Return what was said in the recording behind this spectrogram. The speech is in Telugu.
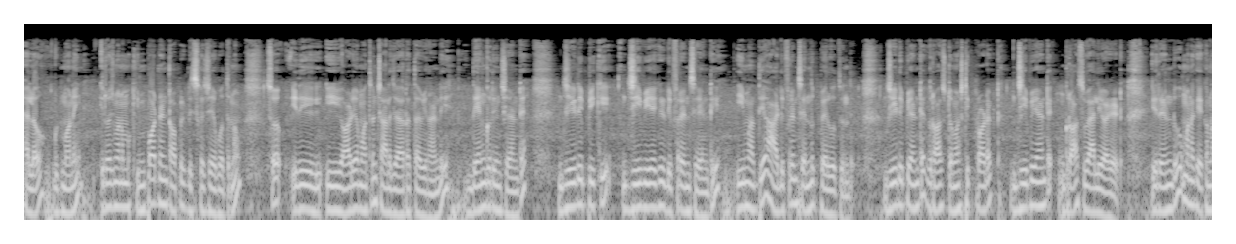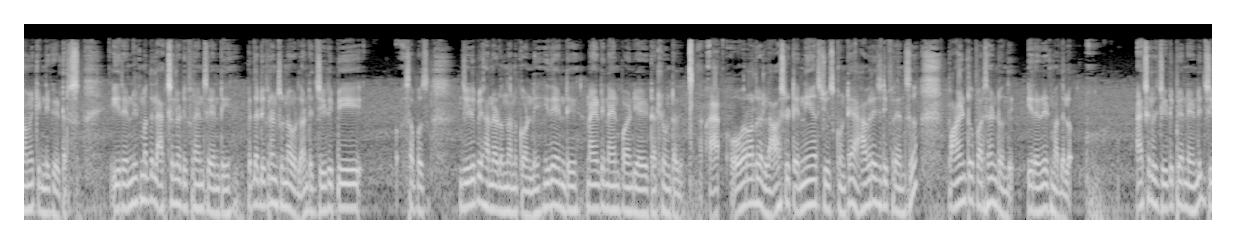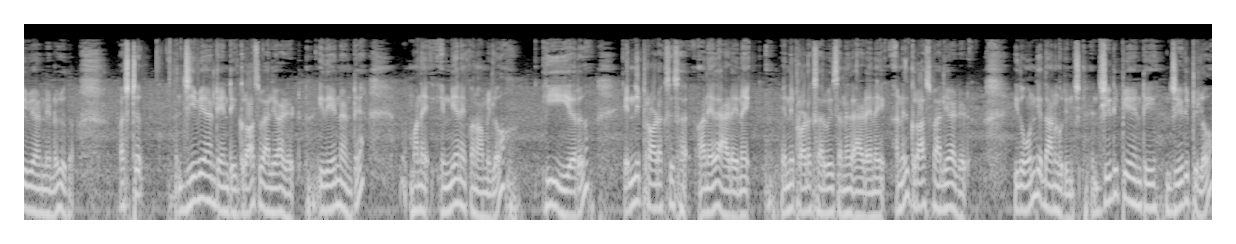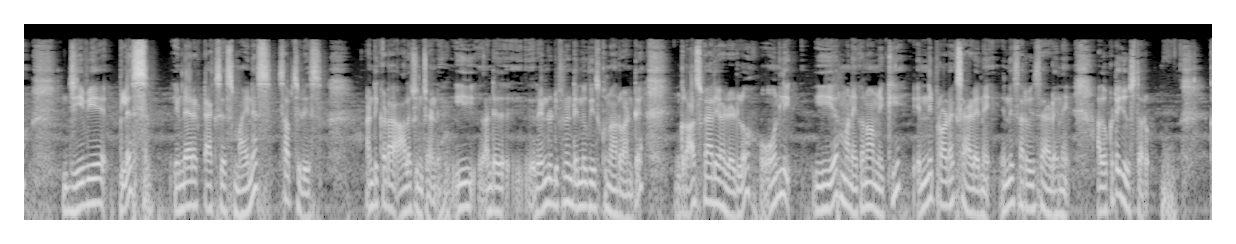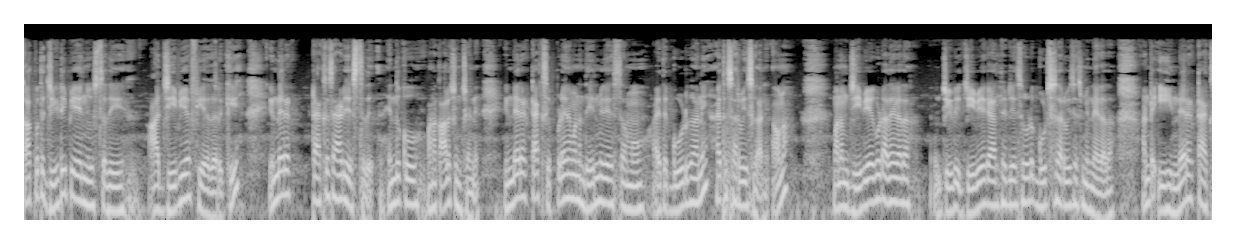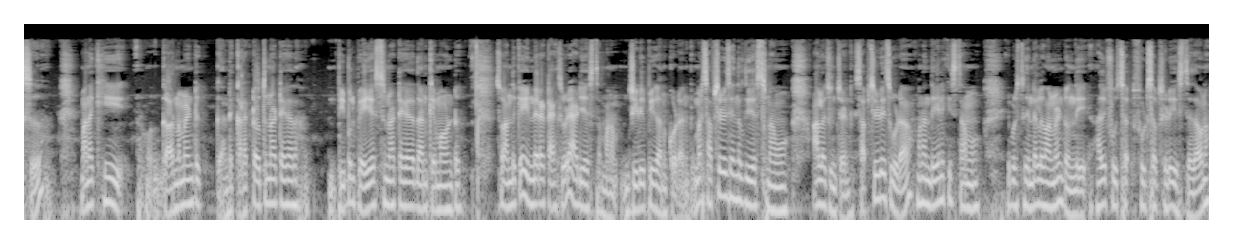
హలో గుడ్ మార్నింగ్ ఈరోజు మనం ఒక ఇంపార్టెంట్ టాపిక్ డిస్కస్ చేయబోతున్నాం. సో ఇది ఈ ఆడియో మాత్రం చాలా జాగ్రత్తగా వినండి. దేని గురించి అంటే జీడిపికి జీబీఏకి డిఫరెన్స్ ఏంటి? ఈ మధ్య ఆ డిఫరెన్స్ ఎందుకు పెరుగుతుంది? జీడిపి అంటే గ్రాస్ డొమెస్టిక్ ప్రోడక్ట్ జీబీఏ అంటే గ్రాస్ వాల్యూ యాడెడ్ ఈ రెండు మనకి ఎకనామిక్ ఇండికేటర్స్ ఈ రెండింటి మధ్యలో యాక్చువల్గా డిఫరెన్స్ ఏంటి? పెద్ద డిఫరెన్స్ ఉండకూడదు. అంటే జీడిపి సపోజ్ జీడిపి హండ్రెడ్ ఉందనుకోండి ఇదేంటి? నైంటీ నైన్ పాయింట్ ఎయిట్ అట్లా ఉంటుంది ఓవరాల్గా లాస్ట్ టెన్ ఇయర్స్ చూసుకుంటే average difference point two percent ఉంది ఈ రెండింటి మధ్యలో. యాక్చువల్గా జీడిపి అంటే ఏంటి? జీబీ అంటే ఏంటో చూద్దాం. ఫస్ట్ జీబీ అంటే ఏంటి? గ్రాస్ వాల్యూ యాడెడ్ ఇది ఏంటంటే మన ఇండియన్ ఎకానమీలో ఈ ఇయర్ ఎన్ని ప్రోడక్ట్స్ అనేది యాడ్ అయినాయి ఎన్ని ప్రోడక్ట్ సర్వీస్ అనేది యాడ్ అయినాయి అనేది గ్రాస్ వాల్యూ యాడెడ్ ఇది ఓన్లీ దాని గురించి. జీడిపి ఏంటి? జీడిపిలో GVA plus indirect taxes minus subsidies అంటే ఇక్కడ ఆలోచించండి. ఈ అంటే రెండు డిఫరెంట్ ఎందుకు తీసుకున్నారు అంటే గ్రాస్ వాల్యూ యాడెడ్లో ఓన్లీ ఈ ఇయర్ మన ఎకనామీకి ఎన్ని ప్రోడక్ట్స్ యాడ్ అయినాయి ఎన్ని సర్వీసెస్ యాడ్ అయినాయి అదొకటే చూస్తారు. కాకపోతే జీడిపి ఏం చూస్తుంది? ఆ జీబీఎఫ్ ఇయర్కి ఇండైరెక్ట్ ట్యాక్సెస్ యాడ్ చేస్తుంది. ఎందుకు? మనకు ఆలోచించండి. ఇండైరెక్ట్ ట్యాక్స్ ఎప్పుడైనా మనం దేని మీద వేస్తాము? అయితే గూడ్ కానీ అయితే సర్వీస్ కానీ అవునా? మనం జీబీఏ కూడా అదే కదా. జీడీ జీబీఏ క్యాలిక్యులేట్ చేసి కూడా గూడ్స్ సర్వీసెస్ మీదే కదా. అంటే ఈ ఇండైరెక్ట్ ట్యాక్స్ మనకి గవర్నమెంట్ అంటే కలెక్ట్ అవుతున్నట్టే కదా. పీపుల్ పే చేస్తున్నట్టే కదా దానికి అమౌంట్ సో అందుకే ఇండైరెక్ట్ ట్యాక్స్ కూడా యాడ్ చేస్తాం మనం జీడిపి కనుక్కోవడానికి. మరి సబ్సిడీస్ ఎందుకు తీసేస్తున్నాము? ఆలోచించండి. సబ్సిడీస్ కూడా మనం దేనికి ఇస్తాము? ఇప్పుడు సెంట్రల్ గవర్నమెంట్ ఉంది. అది ఫుడ్ ఫుడ్ సబ్సిడీ ఇస్తుంది అవునా?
